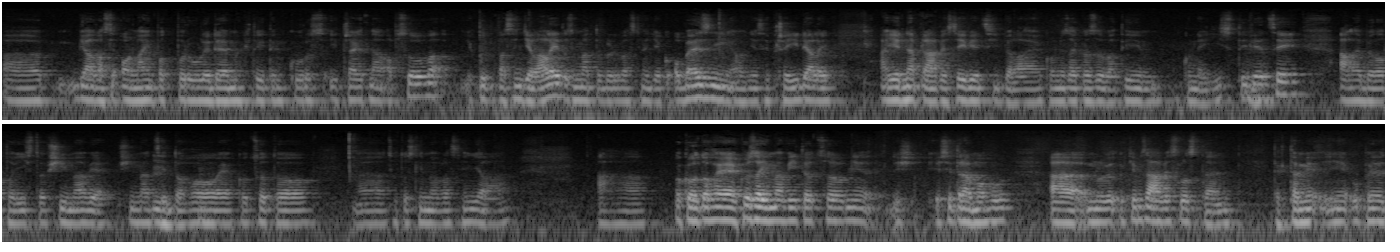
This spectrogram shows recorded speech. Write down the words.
uh, dělat vlastně online podporu lidem, kteří ten kurz i třeba na absolvovat, jako vlastně dělali, to znamená, to byli vlastně lidi jako obézní a hodně si přejídali. A jedna právě z těch věcí byla jako nezakazovat jim jako nejíst ty mm. věci, ale bylo to jíst to všímavě, všímat mm. si mhm. toho, mhm. jako co to, uh, co to s nimi vlastně dělá. A okolo toho je jako zajímavý to, co mě, když, jestli teda mohu, a mluvit o těm závislostem, tak tam mě, mě úplně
